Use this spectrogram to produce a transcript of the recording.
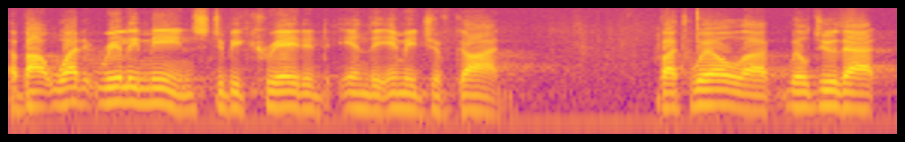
about what it really means to be created in the image of God. But we'll, uh, we'll, do, that,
